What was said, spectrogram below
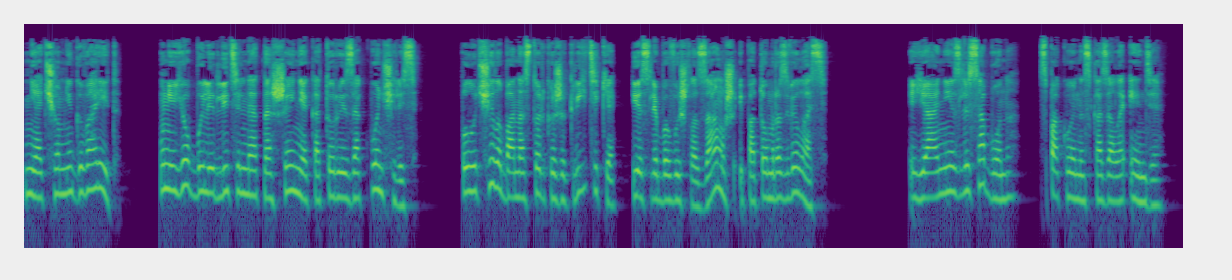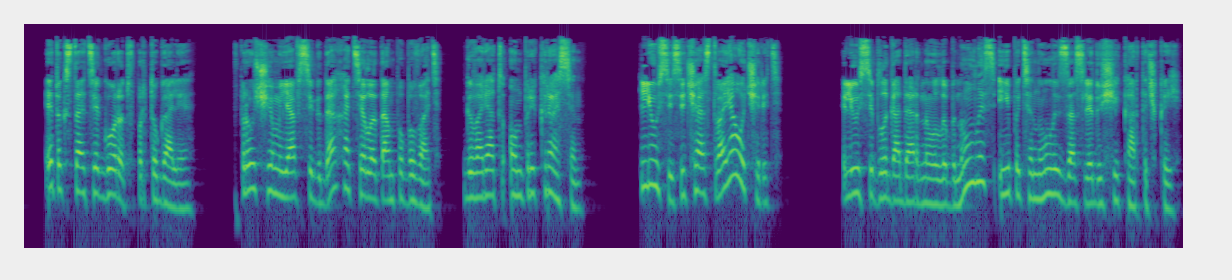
ни о чем не говорит. У нее были длительные отношения, которые закончились. Получила бы она столько же критики, если бы вышла замуж и потом развелась. «Я не из Лиссабона», — спокойно сказала Энди. «Это, кстати, город в Португалии. Впрочем, я всегда хотела там побывать. Говорят, он прекрасен. Люси, сейчас твоя очередь?» Люси благодарно улыбнулась и потянулась за следующей карточкой.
